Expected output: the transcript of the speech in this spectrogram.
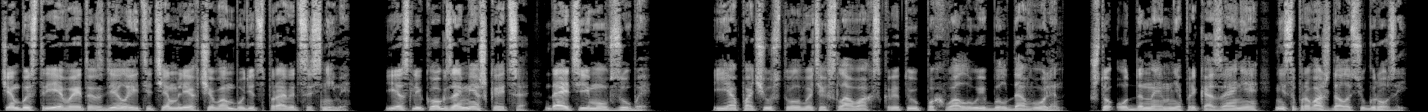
Чем быстрее вы это сделаете, тем легче вам будет справиться с ними. Если Кок замешкается, дайте ему в зубы. Я почувствовал в этих словах скрытую похвалу и был доволен, что отданное мне приказание не сопровождалось угрозой.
